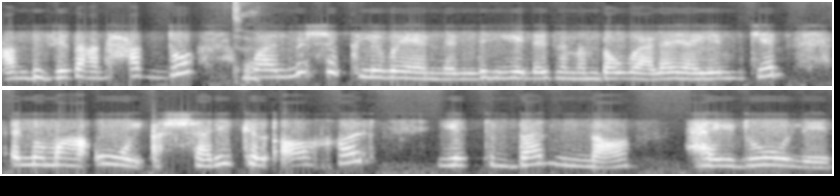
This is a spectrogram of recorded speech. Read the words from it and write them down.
عم بزيد عن حده. والمشكلة وين اللي هي لازم نضوي عليها؟ يمكن إنه معقول الشريك الآخر يتبنى هيدول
